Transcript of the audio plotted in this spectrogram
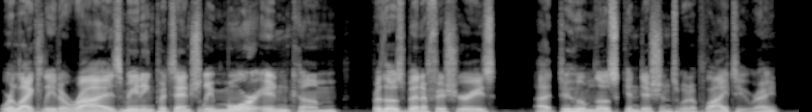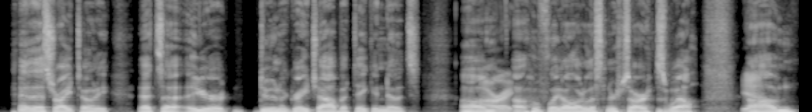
were likely to rise, meaning potentially more income for those beneficiaries uh, to whom those conditions would apply to, right? That's right, Tony. That's uh, you're doing a great job at taking notes. Um, all right. Uh, hopefully, all our listeners are as well. Yeah. Um,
